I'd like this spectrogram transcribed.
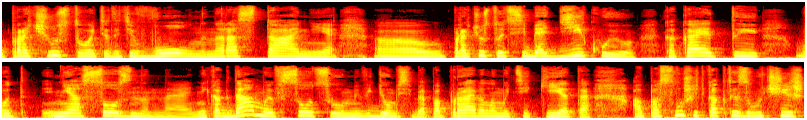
прочувствовать вот эти волны, нарастание, э, прочувствовать себя дикую, какая ты вот неосознанная. Никогда мы в социуме ведем себя по правилам этикета, а послушать, как ты звучишь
